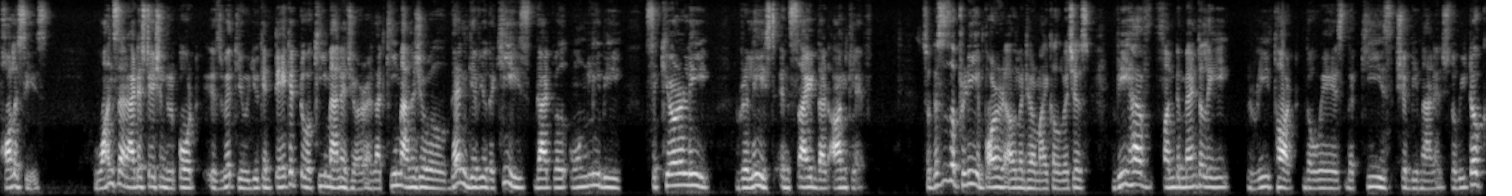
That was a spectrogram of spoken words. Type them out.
policies. Once that attestation report is with you, you can take it to a key manager, and that key manager will then give you the keys that will only be securely released inside that enclave. So this is a pretty important element here, Michael, which is we have fundamentally rethought the ways the keys should be managed. So we took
